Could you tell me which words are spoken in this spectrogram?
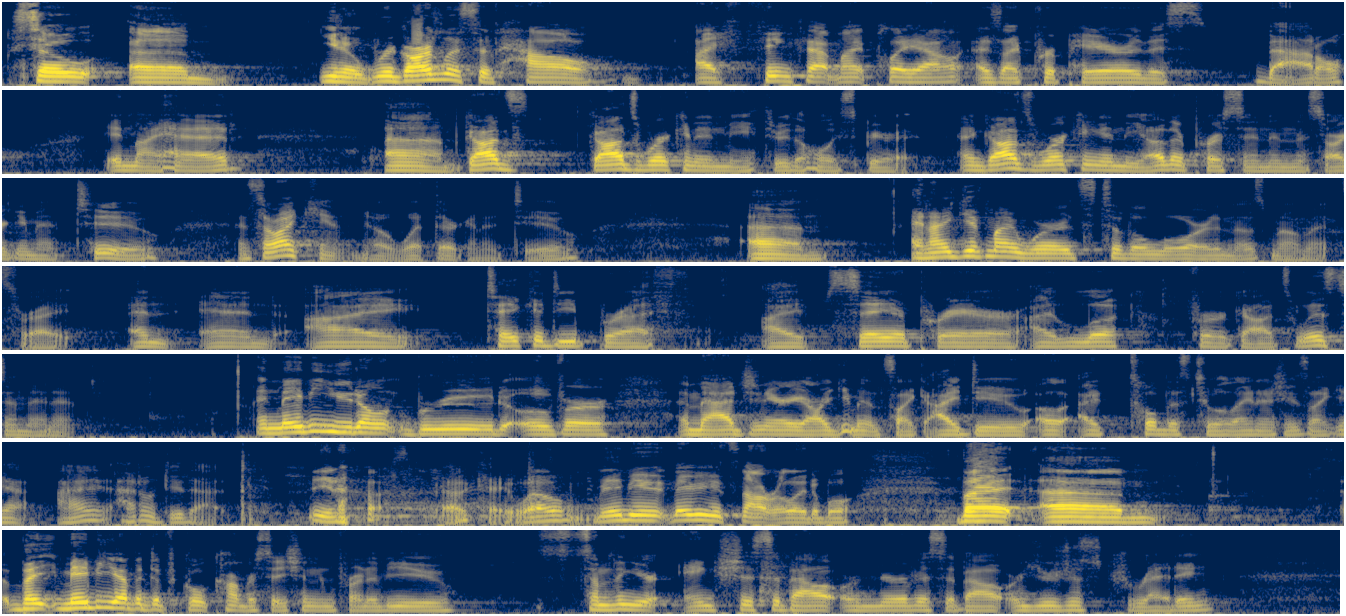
So, um, you know, regardless of how I think that might play out as I prepare this battle in my head, um, God's God's working in me through the Holy Spirit, and God's working in the other person in this argument too. And so I can't know what they're going to do. Um, and I give my words to the Lord in those moments, right? And, and I take a deep breath. I say a prayer. I look for God's wisdom in it. And maybe you don't brood over imaginary arguments like I do. Oh, I told this to Elena. She's like, Yeah, I, I don't do that. You know, okay, well, maybe maybe it's not relatable, but um, but maybe you have a difficult conversation in front of you, something you're anxious about or nervous about, or you're just dreading.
